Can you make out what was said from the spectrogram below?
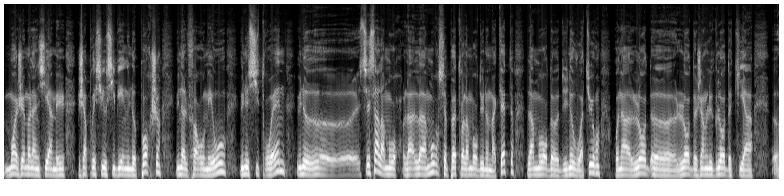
Moi, j'aime l'ancien, mais j'apprécie aussi bien une Porsche, une Alfa Romeo, une Citroën, une... Euh, c'est ça l'amour. L'amour, ça peut être l'amour d'une maquette, l'amour d'une voiture. On a Lode, Jean-Luc Lode qui a euh,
